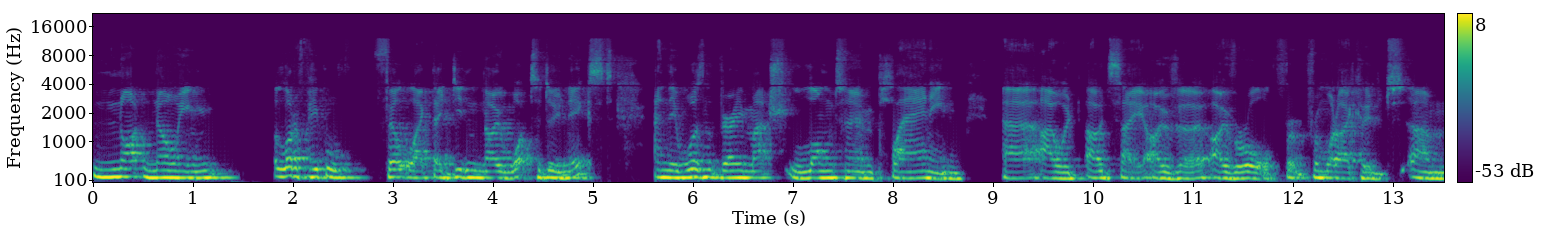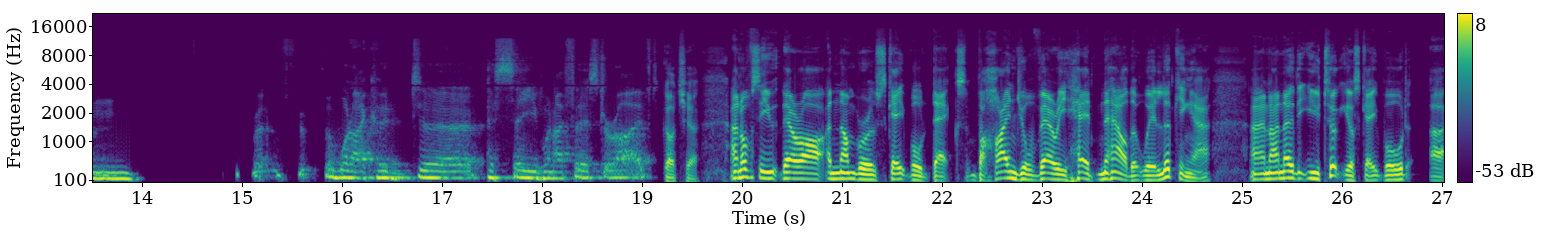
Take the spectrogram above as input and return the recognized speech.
not knowing. A lot of people felt like they didn't know what to do next, and there wasn't very much long term planning. Uh, I would I would say over overall from from what I could um, what I could uh, perceive when I first arrived. Gotcha. And obviously, there are a number of skateboard decks behind your very head now that we're looking at. And I know that you took your skateboard uh,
